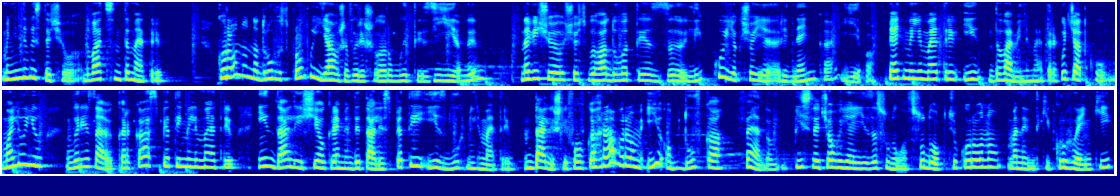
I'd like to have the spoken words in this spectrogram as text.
Мені не вистачило 20 сантиметрів. Корону на другу спробу я вже вирішила робити з Єви. Навіщо щось вигадувати з ліпкою, якщо є рідненька Єва? 5 мм і 2 мм. Спочатку малюю, вирізаю каркас 5 мм і далі ще окремі деталі з 5 і з 2 мм. Далі шліфовка гравером і обдувка феном. Після чого я її засунула в судок цю корону. У мене він такий кругленький,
